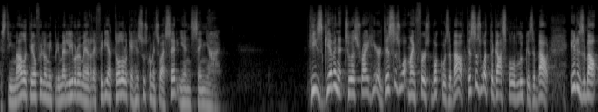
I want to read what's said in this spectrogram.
Estimado Teófilo, mi primer libro me refería a todo lo que Jesús comenzó a hacer y enseñar. He's given it to us right here. This is what my first book was about. This is what the Gospel of Luke is about. It is about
